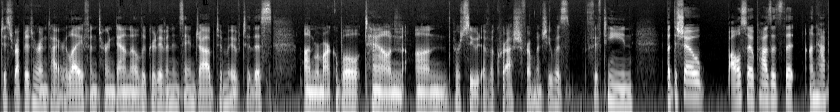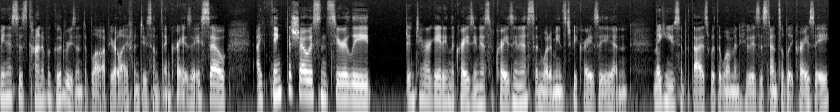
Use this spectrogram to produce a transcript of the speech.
disrupted her entire life and turned down a lucrative and insane job to move to this unremarkable town on the pursuit of a crush from when she was 15. But the show also posits that unhappiness is kind of a good reason to blow up your life and do something crazy. So I think the show is sincerely interrogating the craziness of craziness and what it means to be crazy and making you sympathize with a woman who is ostensibly crazy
